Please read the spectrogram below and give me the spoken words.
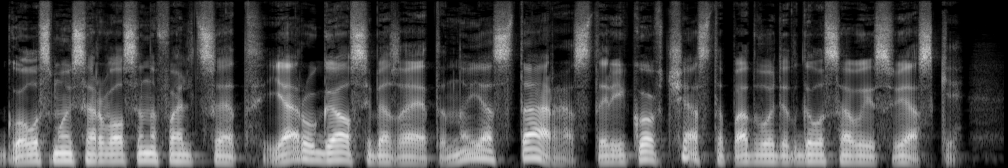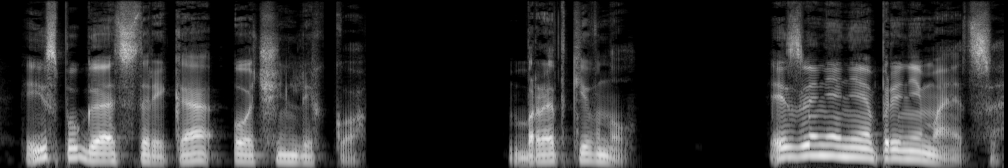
Голос мой сорвался на фальцет. Я ругал себя за это, но я стар, а стариков часто подводят голосовые связки. И испугать старика очень легко. Брэд кивнул. «Извинение принимается.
